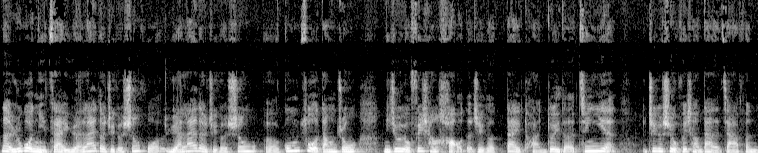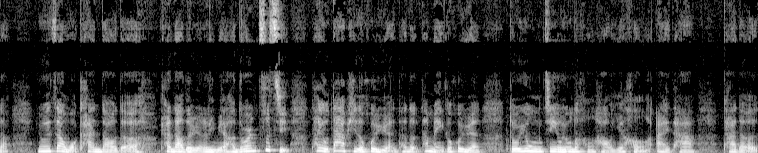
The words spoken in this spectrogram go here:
那如果你在原来的这个生活、原来的这个生呃工作当中，你就有非常好的这个带团队的经验。这个是有非常大的加分的，因为在我看到的看到的人里面，很多人自己他有大批的会员，他的他每一个会员都用精油用的很好，也很爱他，他的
